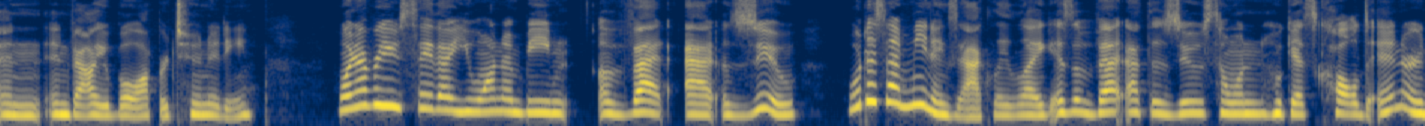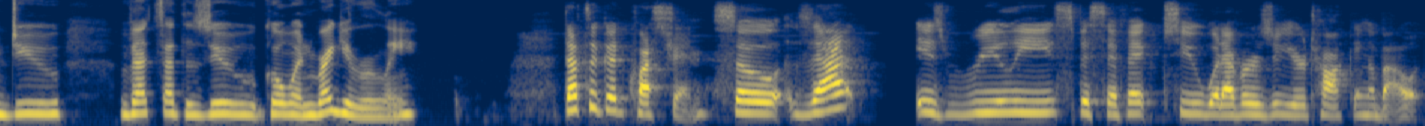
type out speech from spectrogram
an invaluable opportunity. Whenever you say that you want to be a vet at a zoo, what does that mean exactly? Like, is a vet at the zoo someone who gets called in, or do vets at the zoo go in regularly? That's a good question. So, that is really specific to whatever zoo you're talking about.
